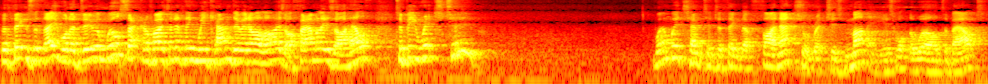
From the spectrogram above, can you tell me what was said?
the things that they want to do, and we'll sacrifice anything we can do in our lives, our families, our health, to be rich too. When we're tempted to think that financial riches, money, is what the world's about,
